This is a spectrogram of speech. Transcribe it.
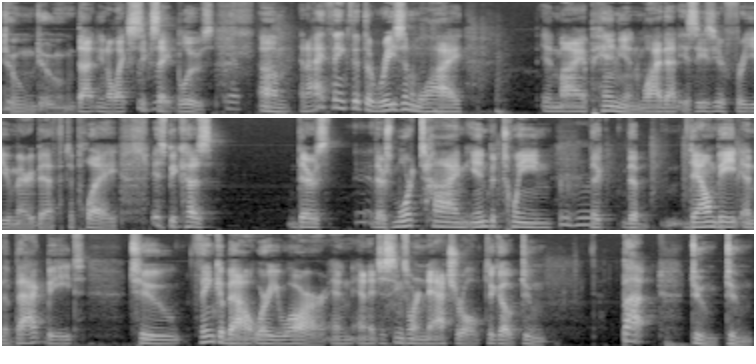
doom doom that you know like 6 eight blues. Um, and I think that the reason why in my opinion, why that is easier for you, Mary Beth, to play is because there's there's more time in between mm-hmm. the the downbeat and the backbeat to think about where you are, and and it just seems more natural to go doom, but doom doom.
